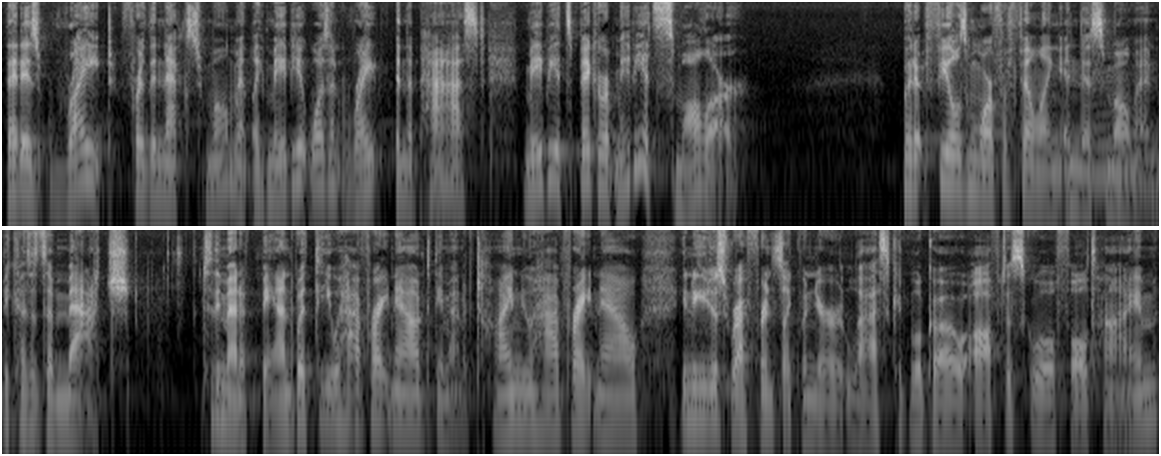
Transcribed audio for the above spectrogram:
that is right for the next moment. Like maybe it wasn't right in the past, maybe it's bigger, maybe it's smaller, but it feels more fulfilling in this mm. moment because it's a match to the amount of bandwidth that you have right now, to the amount of time you have right now. You know, you just referenced like when your last kid will go off to school full time.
